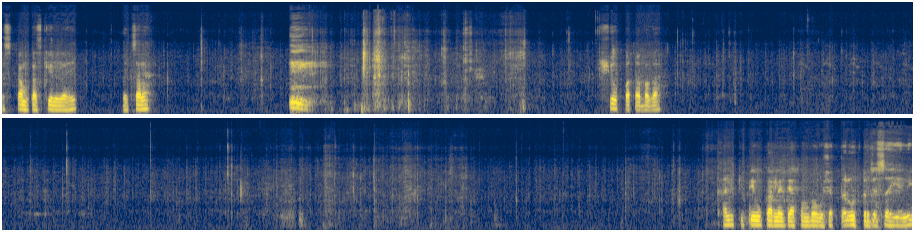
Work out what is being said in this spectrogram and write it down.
कसं कामकाज केलेलं आहे. तर चला. शो पत्ता बघा. खाली किती उकारले ते आपण बघू शकता. रोटरच्या सहाय्याने.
